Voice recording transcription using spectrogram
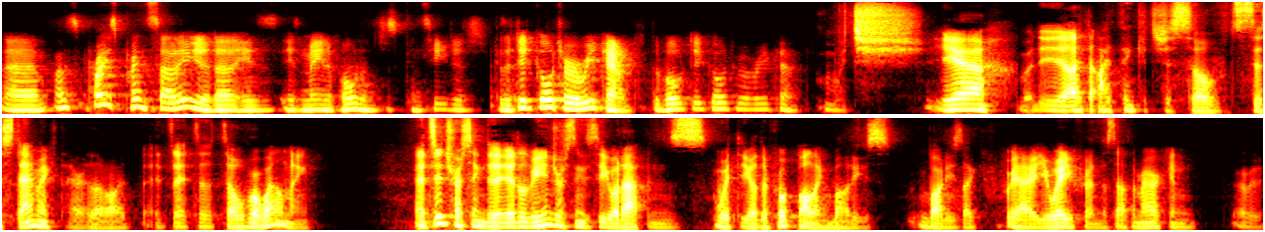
Um, I'm surprised Prince Ali, that his his main opponent, just conceded because it did go to a recount. The vote did go to a recount. Which, yeah, but yeah, I, th- I think it's just so systemic there, though. It's, it's, it's overwhelming. It's interesting to, it'll be interesting to see what happens with the other footballing bodies, bodies like yeah, UEFA and the South American, uh, it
